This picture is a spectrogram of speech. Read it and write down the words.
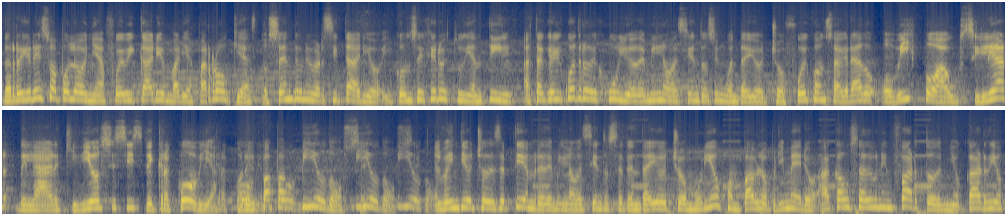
De regreso a Polonia, fue vicario en varias parroquias, docente universitario y consejero estudiantil, hasta que el 4 de julio de 1958 fue consagrado obispo auxiliar de la arquidiócesis de Cracovia por el Papa Pío XII. El 28 de septiembre de 1978 murió Juan Pablo I a causa de un infarto de miocardio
